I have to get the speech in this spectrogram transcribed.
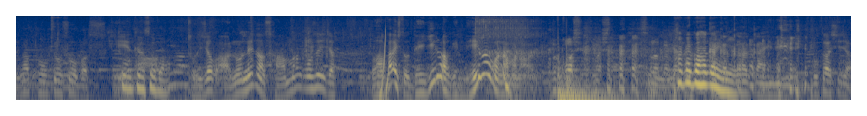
れが東京相場すげえな。東京そばそれじゃあの値段3万5000円じゃ若い人できるわけねえわこんなもの。ぶっ壊してきました。価格破壊に。価格破壊ね昔じゃ。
